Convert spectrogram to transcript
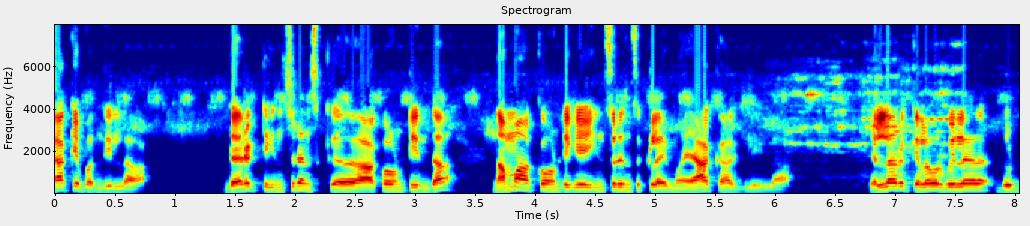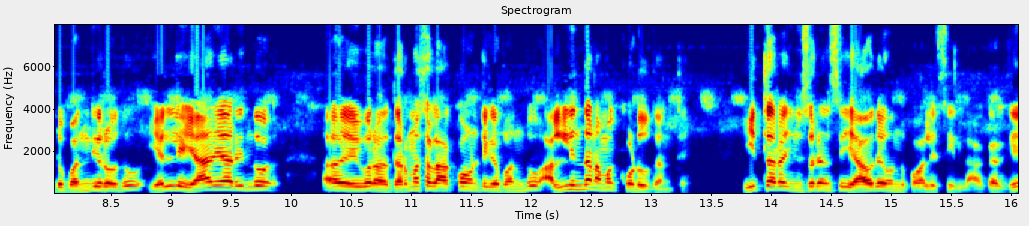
ಯಾಕೆ ಬಂದಿಲ್ಲ? ಡೈರೆಕ್ಟ್ ಇನ್ಸೂರೆನ್ಸ್ ಅಕೌಂಟಿಂದ ನಮ್ಮ ಅಕೌಂಟಿಗೆ ಇನ್ಸೂರೆನ್ಸ್ ಕ್ಲೈಮ್ ಯಾಕೆ ಆಗಲಿಲ್ಲ? ಎಲ್ಲರೂ ಕೆಲವರು ಬೆಲೆ ದುಡ್ಡು ಬಂದಿರೋದು ಎಲ್ಲಿ, ಯಾರ್ಯಾರಿಂದೋ ಇವರ ಧರ್ಮಸ್ಥಳ ಅಕೌಂಟಿಗೆ ಬಂದು ಅಲ್ಲಿಂದ ನಮಗೆ ಕೊಡುವುದಂತೆ. ಈ ಥರ ಇನ್ಸೂರೆನ್ಸ್ ಯಾವುದೇ ಒಂದು ಪಾಲಿಸಿ ಇಲ್ಲ. ಹಾಗಾಗಿ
